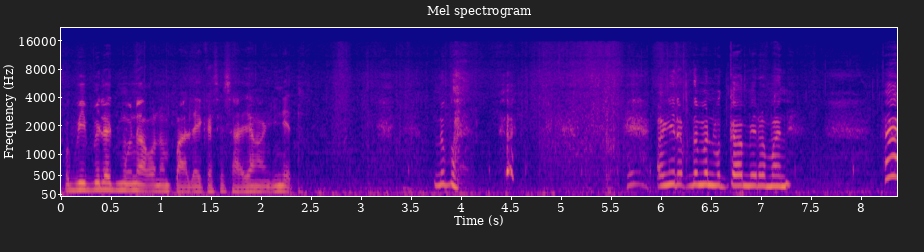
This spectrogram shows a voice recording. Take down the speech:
Magbibilad muna ako ng palay kasi sayang ang init. Ano ba? ang hirap naman mag-cameraman. Ha?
